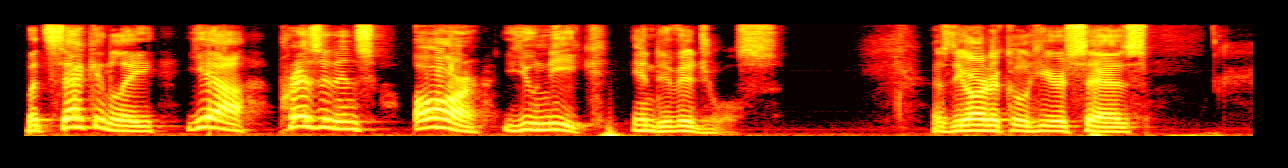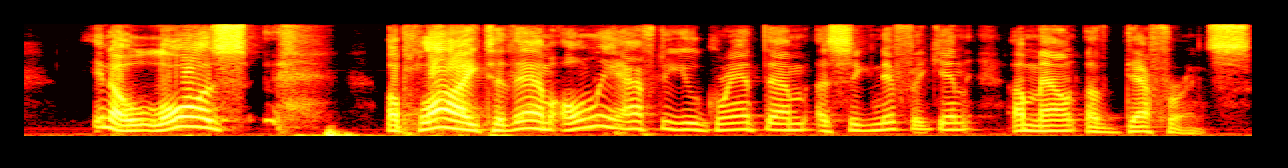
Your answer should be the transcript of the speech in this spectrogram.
But secondly, yeah, presidents are unique individuals. As the article here says, you know, laws apply to them only after you grant them a significant amount of deference.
